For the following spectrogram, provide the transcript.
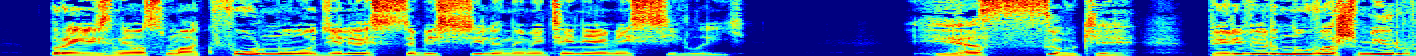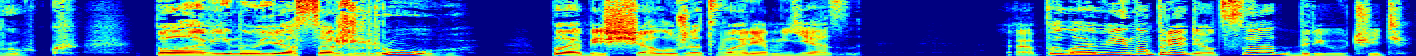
— произнес маг формулу, делясь с обессиленными тенями силой. «Я, суки, переверну ваш мир рук, половину я сожру!» — пообещал уже тварям Яз. «А половину придется отдрючить»,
